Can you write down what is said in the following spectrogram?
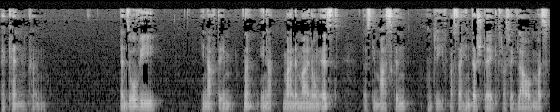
erkennen können. Denn so wie je nachdem, ne, je nach, meine Meinung ist, dass die Masken und die, was dahinter steckt, was wir glauben, was,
